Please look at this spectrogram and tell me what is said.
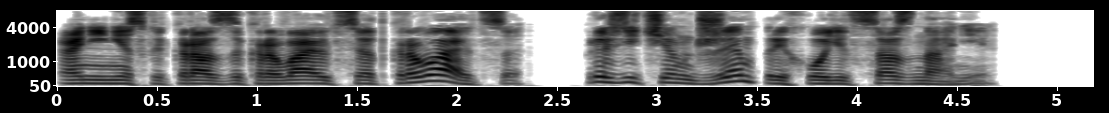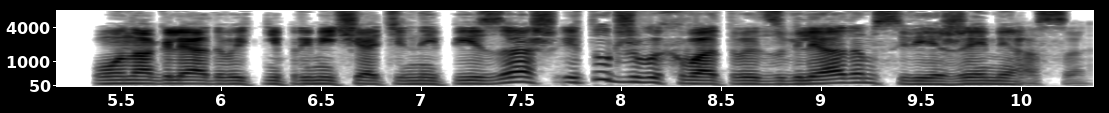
Они несколько раз закрываются и открываются, прежде чем Джем приходит в сознание. Он оглядывает непримечательный пейзаж и тут же выхватывает взглядом свежее мясо.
